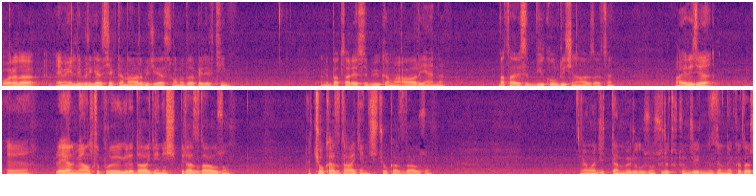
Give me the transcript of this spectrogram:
Bu arada M51 gerçekten ağır bir cihaz. Onu da belirteyim. Hani bataryası büyük ama ağır yani. Bataryası büyük olduğu için ağır zaten. Ayrıca e, Realme 6 Pro'ya göre daha geniş, biraz daha uzun. çok az daha geniş, çok az daha uzun. Ama cidden böyle uzun süre tutunca elinizde ne kadar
